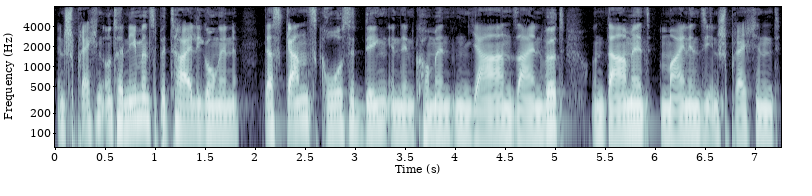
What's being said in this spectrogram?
entsprechend Unternehmensbeteiligungen das ganz große Ding in den kommenden Jahren sein wird und damit meinen sie entsprechend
